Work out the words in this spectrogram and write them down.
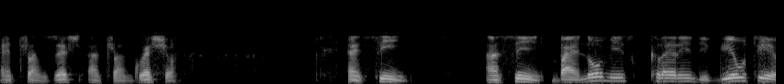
and transgression and sin, and sin, by no means clearing the guilty,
